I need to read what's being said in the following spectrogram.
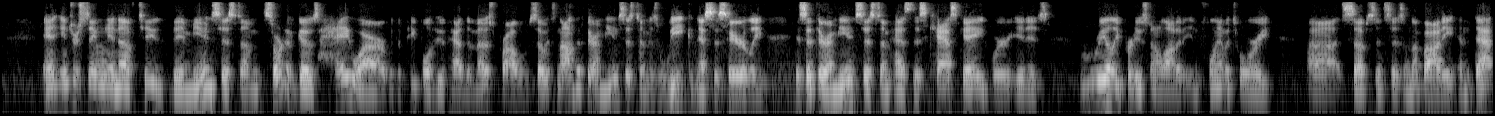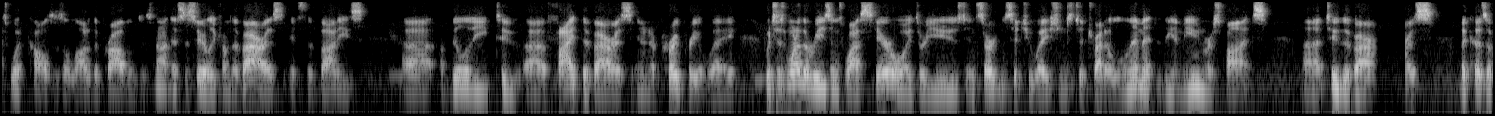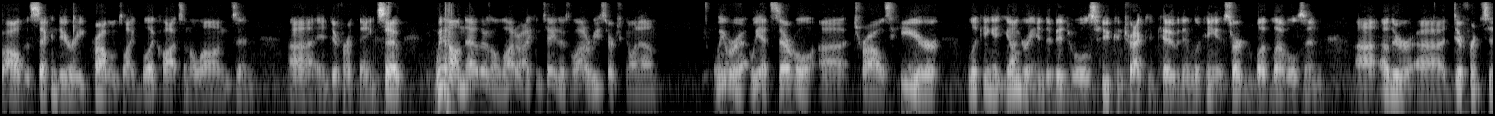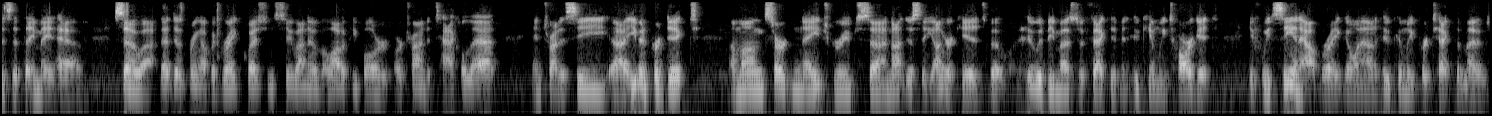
And interestingly enough, too, the immune system sort of goes haywire with the people who've had the most problems. So it's not that their immune system is weak necessarily, it's that their immune system has this cascade where it is really producing a lot of inflammatory uh, substances in the body, and that's what causes a lot of the problems. It's not necessarily from the virus, it's the body's uh, ability to uh, fight the virus in an appropriate way which is one of the reasons why steroids are used in certain situations to try to limit the immune response uh, to the virus because of all the secondary problems like blood clots in the lungs and uh, and different things. So we don't know. There's a lot of I can tell you there's a lot of research going on. We were we had several uh, trials here looking at younger individuals who contracted COVID and looking at certain blood levels and uh, other uh, differences that they may have. So uh, that does bring up a great question, Sue. I know a lot of people are, are trying to tackle that and try to see, uh, even predict among certain age groups, uh, not just the younger kids, but who would be most effective and who can we target if we see an outbreak going on, who can we protect the most.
